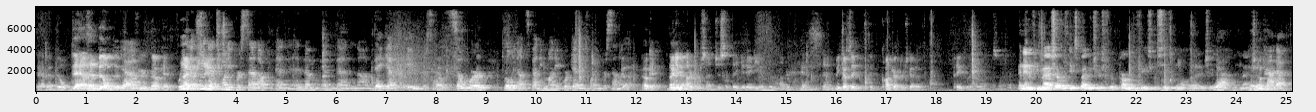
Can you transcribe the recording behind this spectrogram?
To have that built. to have them build it. if Yeah. we're- Okay. We I get, we understand get you're twenty percent of, and, and then, and then uh, they get eighty percent. So we're really not spending money, we're getting twenty percent of Got it. it, okay. They get hundred percent, just that they get eighty of the hundred. Yeah. And because they, the contractor's gotta pay for that, so. And then if you match that with the expenditures for permit fees received and all that, it should Yeah, match. It Okay. kind of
